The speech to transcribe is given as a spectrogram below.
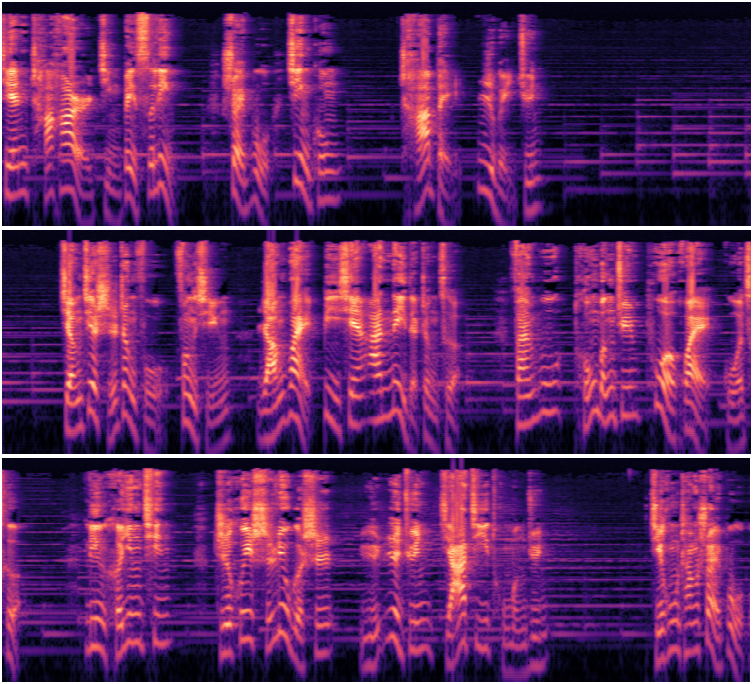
兼察哈尔警备司令，率部进攻察北日伪军。蒋介石政府奉行“攘外必先安内”的政策，反诬同盟军破坏国策，令何应钦指挥十六个师与日军夹击同盟军。吉鸿昌率部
